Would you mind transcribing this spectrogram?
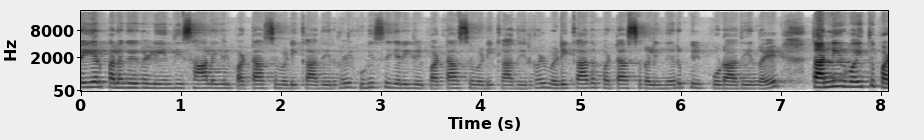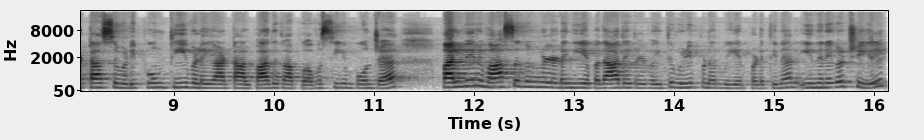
பெயர் பலகைகள் ஏந்தி சாலையில் பட்டாசு வெடிக்காதீர்கள் குடிசையறையில் பட்டாசு வெடிக்காதீர்கள் வெடிக்காத பட்டாசுகளை நெருப்பில் போடாதீர்கள் தண்ணீர் வைத்து பட்டாசு வெடிப்போம் தீ விளையாட்டால் பாதுகாப்பு அவசியம் போன்ற பல்வேறு வாசகங்கள் அடங்கிய பதாதைகள் வைத்து விழிப்புணர்வு ஏற்படுத்தினர். இந்த நிகழ்ச்சியில்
